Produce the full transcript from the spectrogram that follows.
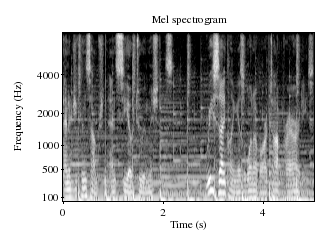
energy consumption and CO2 emissions. Recycling is one of our top priorities.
